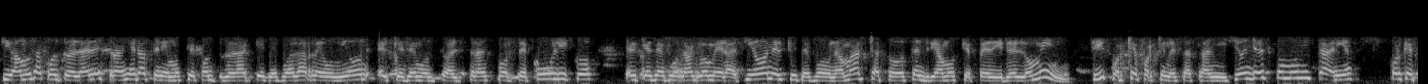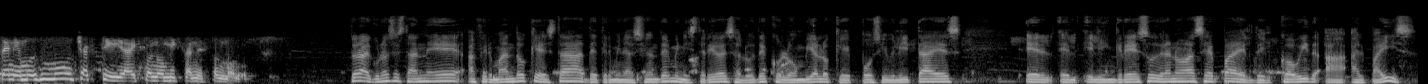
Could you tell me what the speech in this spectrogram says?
si vamos a controlar el extranjero, tenemos que controlar que se fue a la reunión, el que se montó al transporte público, el que se fue a una aglomeración, el que se fue a una marcha, todos tendríamos que pedirle lo mismo. ¿Sí? ¿Por qué? Porque nuestra transmisión ya es comunitaria, porque tenemos mucha actividad económica en estos momentos. Algunos están eh, afirmando que esta determinación del Ministerio de Salud de Colombia lo que posibilita es el, el, ingreso de una nueva cepa del, del COVID al país.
